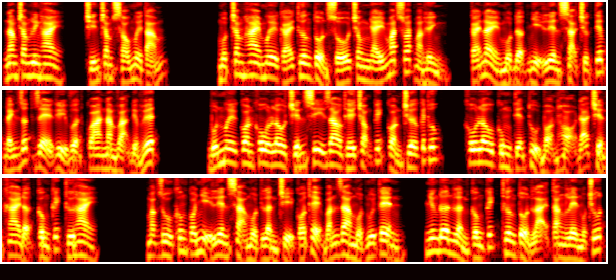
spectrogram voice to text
502, 968. 120 cái thương tổn số trong nháy mắt soát màn hình, cái này một đợt nhị liên xạ trực tiếp đánh rất dễ gỉ vượt qua 5 vạn điểm huyết. 40 con khô lâu chiến sĩ giao thế trọng kích còn chưa kết thúc, khô lâu cùng tiến thủ bọn họ đã triển khai đợt công kích thứ hai. Mặc dù không có nhị liên xạ một lần chỉ có thể bắn ra một mũi tên, nhưng đơn lần công kích thương tổn lại tăng lên một chút.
